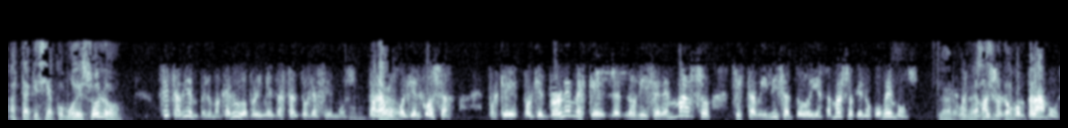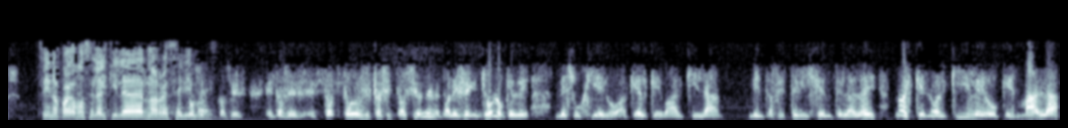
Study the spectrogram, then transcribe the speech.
hasta que se acomode solo? Sí, está bien, pero macarudo, pero mientras tanto, ¿qué hacemos? ¿Pagamos cualquier cosa? Porque, porque el problema es que nos dicen en marzo se estabiliza todo y hasta marzo que no comemos. Claro, hasta marzo no compramos. Sí, no pagamos el alquiler, no recibimos. Entonces, entonces, todas estas situaciones me parece, yo lo que le, sugiero a aquel que va a alquilar mientras esté vigente la ley, no es que no alquile o que es mala,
